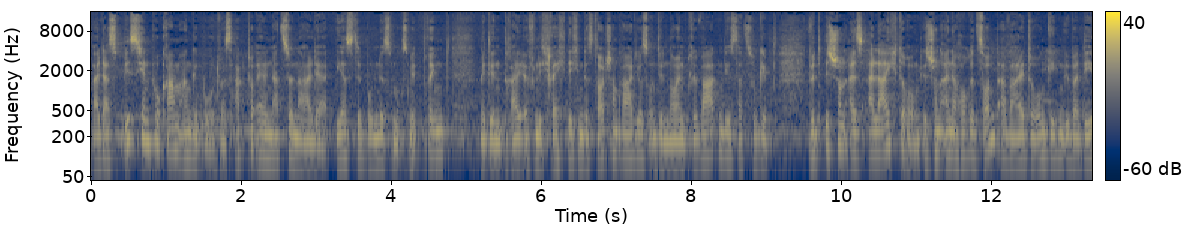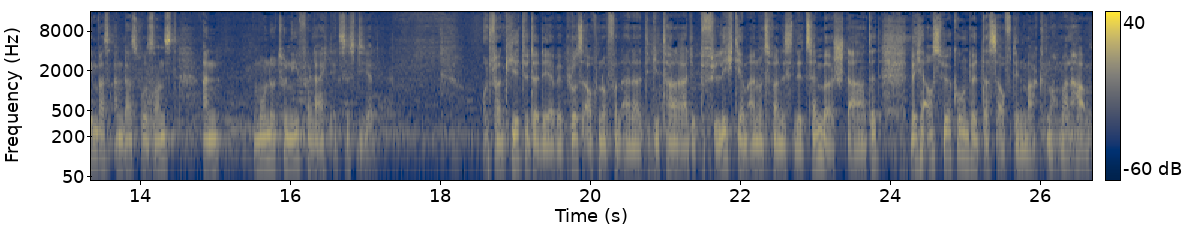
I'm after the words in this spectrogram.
weil das bisschen Programmangebot, was aktuell national der erste Bundesmux mitbringt, mit den drei öffentlich-rechtlichen des Deutschlandradios und den neuen privaten, die es dazu gibt, wird, ist schon als Erleichterung, ist schon eine Horizonterweiterung gegenüber dem, was anderswo sonst an Monotonie vielleicht existiert. Und flankiert wird der DRB Plus auch noch von einer Digitalradiopflicht, die am 21. Dezember startet. Welche Auswirkungen wird das auf den Markt nochmal haben?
